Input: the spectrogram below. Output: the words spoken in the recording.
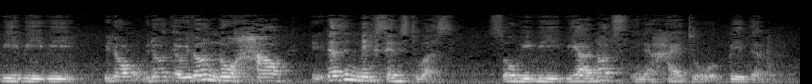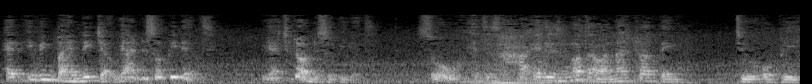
we, we, we, we, don't, we, don't, we don't know how, it doesn't make sense to us. So we, we, we are not in a hurry to obey them. And even by nature, we are disobedient. We are children of disobedience. So it is, it is not our natural thing to obey.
